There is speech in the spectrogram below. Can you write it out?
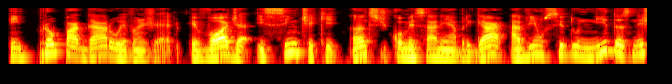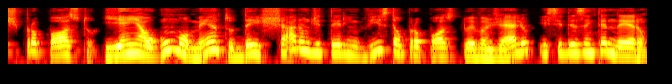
em propagar o evangelho. Evódia e Sintique, antes de começarem a brigar, haviam sido unidas neste propósito e em algum momento deixaram de ter em vista o propósito do evangelho e se desentenderam.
